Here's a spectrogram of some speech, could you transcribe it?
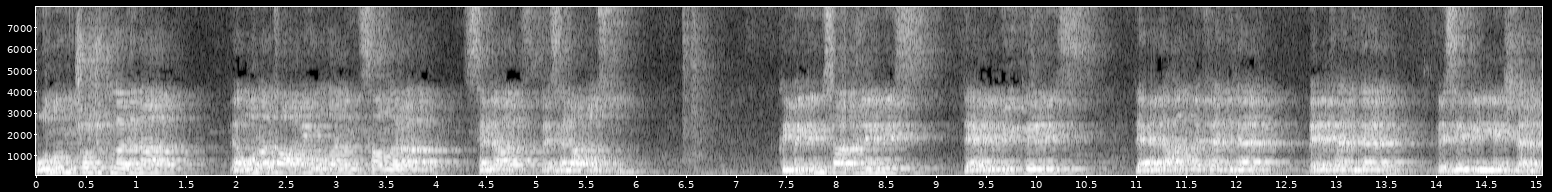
onun çocuklarına ve ona tabi olan insanlara selat ve selam olsun. Kıymetli misafirlerimiz, değerli büyüklerimiz, değerli hanımefendiler, beyefendiler ve sevgili gençler.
